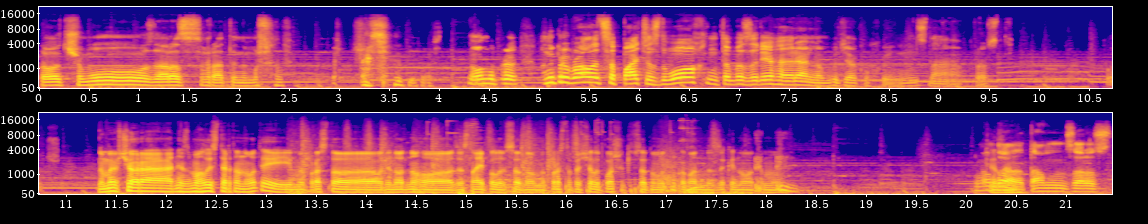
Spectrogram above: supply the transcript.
То чому зараз грати не можна? Ну, вони, при... вони прибрали це паті з двох, ну тебе зарігає реально будь-яку хуйню, не знаю, просто. Хочу. Ну ми вчора не змогли стартанути, і ми просто один одного заснайпили все одно. Ми просто почали пошуки, все одно в одну команду нас закинуло, тому. Ну так, да, там зараз.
